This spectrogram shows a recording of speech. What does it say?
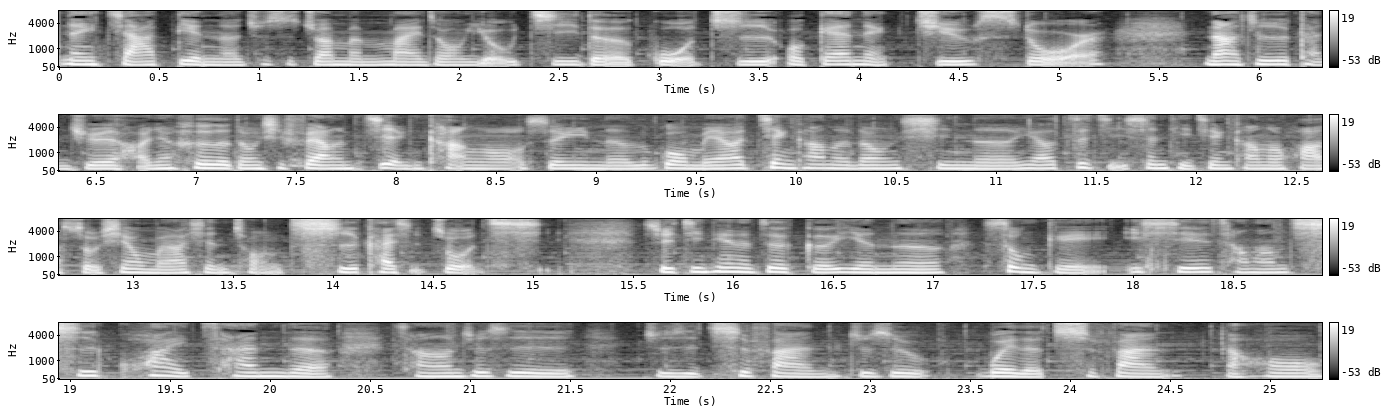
那家店呢，就是专门卖这种有机的果汁 （organic juice store），那就是感觉好像喝的东西非常健康哦。所以呢，如果我们要健康的东西呢，要自己身体健康的话，首先我们要先从吃开始做起。所以今天的这个格言呢，送给一些常常吃快餐的，常常就是就是吃饭就是为了吃饭，然后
